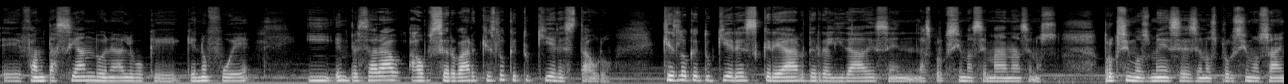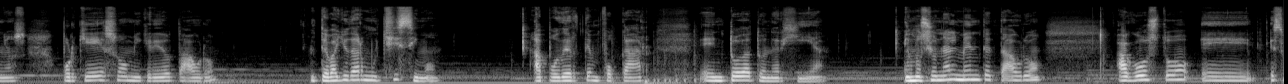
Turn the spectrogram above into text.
eh, fantaseando en algo que, que no fue y empezar a, observar qué es lo que tú quieres, Tauro, qué es lo que tú quieres crear de realidades en las próximas semanas, en los próximos meses, en los próximos años, porque eso, mi querido Tauro, te va a ayudar muchísimo a poderte enfocar en toda tu energía. Emocionalmente, Tauro, agosto eh, es,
